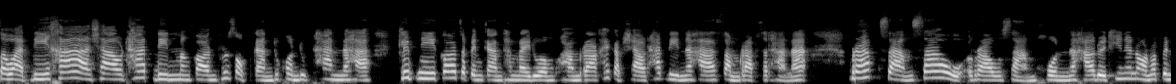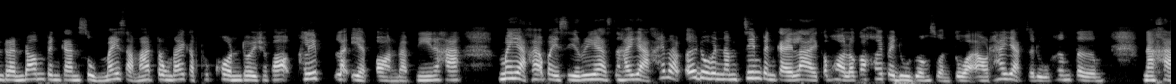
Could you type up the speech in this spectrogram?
สวัสดีค่ะ ชาวธาตุดินมังกรพฤษภกันทุกคนทุกท่านนะคะ คลิปนี้ก็จะเป็นการทำนายดวงความรักให้กับชาวธาตุดินนะคะสำหรับสถานะรักสามเศร้าเราสามคนนะคะ โดยที่แน่นอนว่าเป็นแรนดอมเป็นการสุ่มไม่สามารถตรงได้กับทุกคน โดยเฉพาะคลิปละเอียดอ่อนแบบนี้นะคะ ไม่อยากให้เอาไปซีเรียสนะคะ อยากให้แบบเออดูเป็นน้ำจิ้มเป็นไกด์ไลน์ก็พอแล้วก็ค่อยไปดูดวงส่วนตัวเอา ถ้าอยากจะดูเพิ่มเติมนะคะ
